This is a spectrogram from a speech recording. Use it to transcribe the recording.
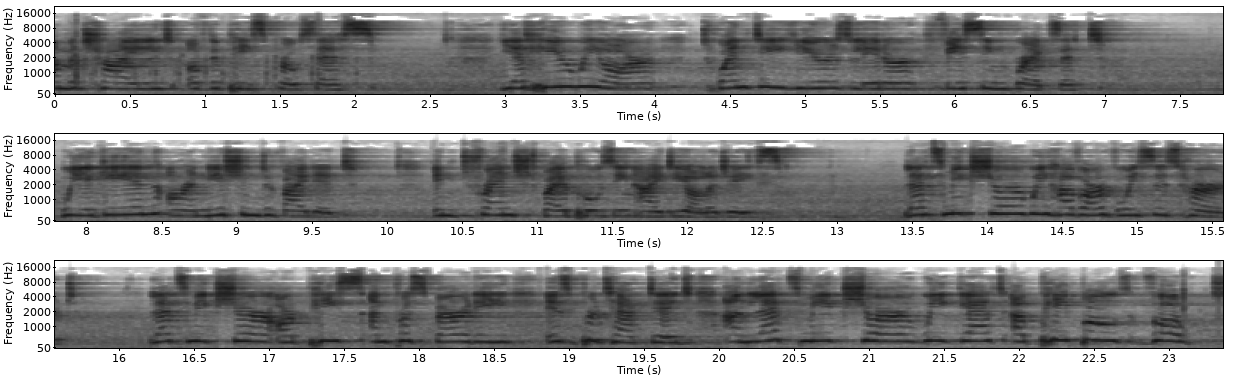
am a child of the peace process. Yet here we are, 20 years later, facing Brexit. We again are a nation divided, entrenched by opposing ideologies. Let's make sure we have our voices heard. Let's make sure our peace and prosperity is protected. And let's make sure we get a people's vote.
